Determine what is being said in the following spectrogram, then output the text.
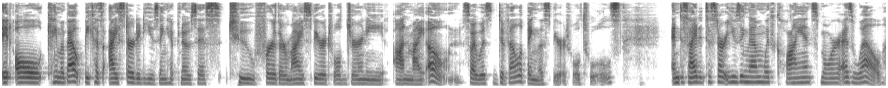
it all came about because I started using hypnosis to further my spiritual journey on my own. So I was developing the spiritual tools and decided to start using them with clients more as well.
